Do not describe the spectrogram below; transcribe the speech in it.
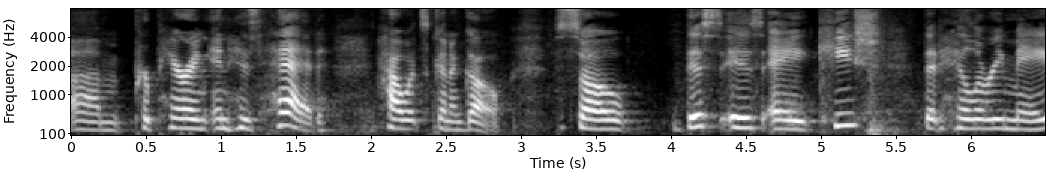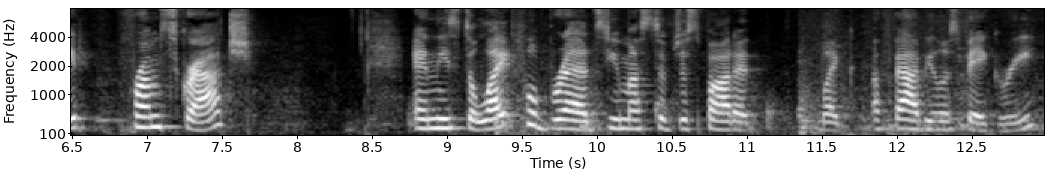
um, preparing in his head how it's going to go. So, this is a quiche that Hilary made from scratch. And these delightful breads, you must have just bought at like a fabulous bakery.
